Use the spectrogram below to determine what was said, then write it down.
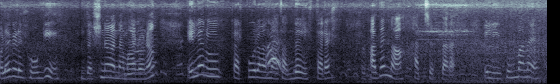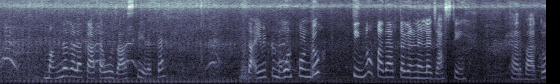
ಒಳಗಡೆ ಹೋಗಿ ದರ್ಶನವನ್ನು ಮಾಡೋಣ. ಎಲ್ಲರೂ ಕರ್ಪೂರವನ್ನು ತಂದೇ ಇರ್ತಾರೆ, ಅದನ್ನು ಹಚ್ಚಿರ್ತಾರೆ. ಇಲ್ಲಿ ತುಂಬಾ ಮಂಗಗಳ ಕಾಟವು ಜಾಸ್ತಿ ಇರುತ್ತೆ. ದಯವಿಟ್ಟು ನೋಡಿಕೊಂಡು ತಿನ್ನೋ ಪದಾರ್ಥಗಳನ್ನೆಲ್ಲ ಜಾಸ್ತಿ ತರಬಾರ್ದು.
